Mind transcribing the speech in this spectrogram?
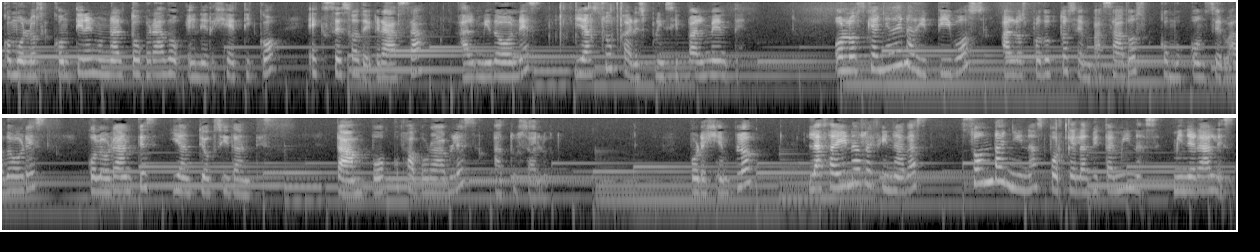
como los que contienen un alto grado energético, exceso de grasa, almidones y azúcares principalmente, o los que añaden aditivos a los productos envasados como conservadores, colorantes y antioxidantes, tampoco favorables a tu salud. Por ejemplo, las harinas refinadas son dañinas porque las vitaminas, minerales,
